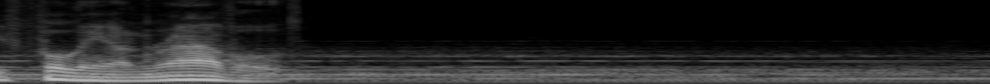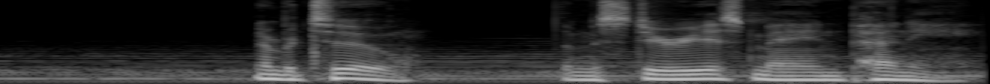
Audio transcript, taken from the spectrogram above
be fully unraveled. Number 2. The Mysterious Maine Penny.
